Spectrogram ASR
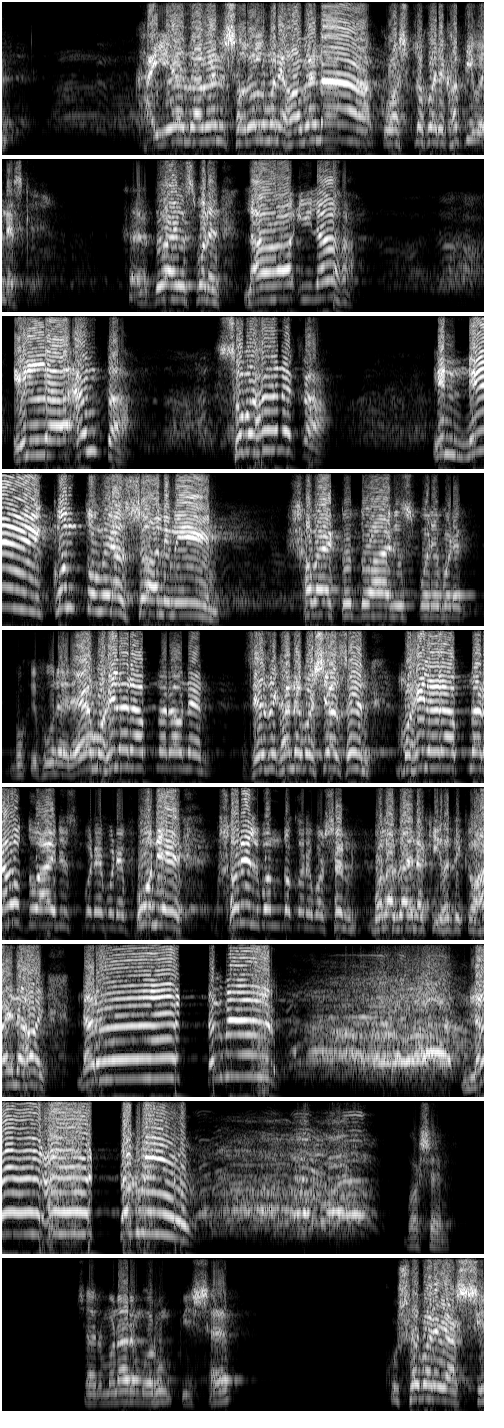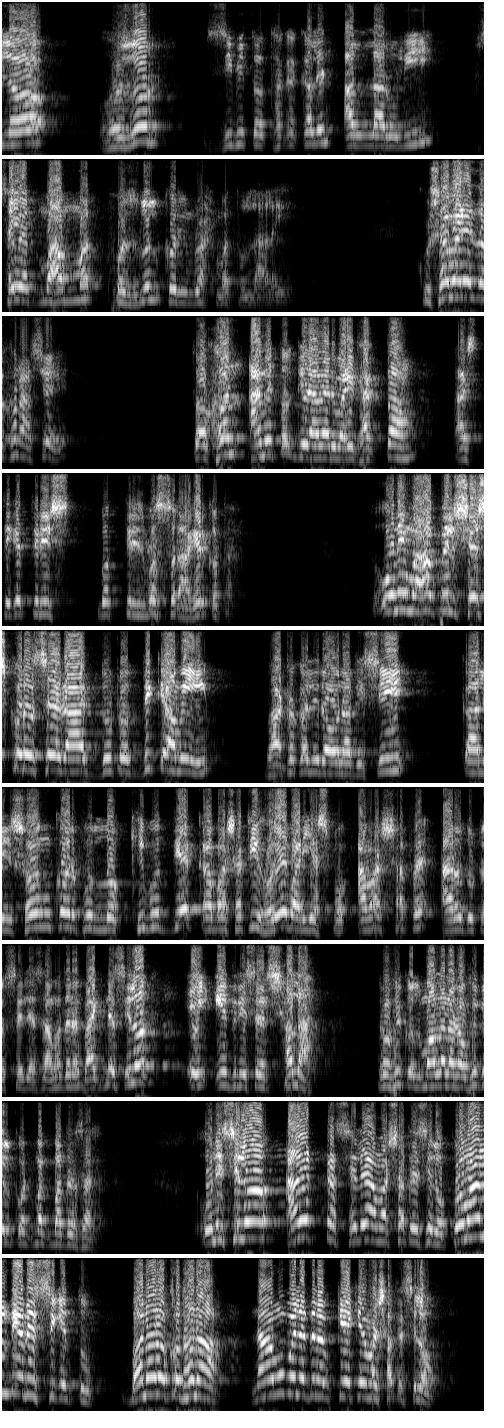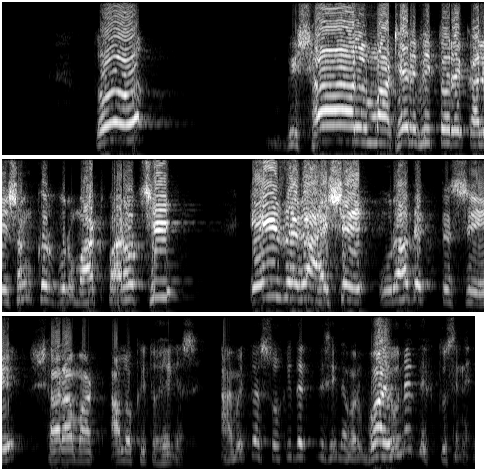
খাইয়ে যাবেন সরল মনে হবে না কষ্ট করে খাতিবেন আজকে। সালিমিন। সবাই একটু বুকে এ মহিলারা, আপনারাও নেন। যে যেখানে বসে আছেন, মহিলারা আপনারাও দোয়া পড়ে পড়ে ফোনে শরীর বন্ধ করে বসেন। বলা যায় না কি হতে হয় না হয়। তকবীর নারায়ণ তকবীর বসেন। চরমনার মরুম পীর সাহেব কুশাবাড়ে আসছিল, হুজুর জীবিত থাকাকালীন আল্লাহর অলি সৈয়দ মোহাম্মদ ফজলুল করিম রহমতুল্লাহ আলাই কুশাবাড়ে যখন আসে, তখন আমি তো গ্রামের বাড়ি থাকতাম, আজ থেকে তিরিশ, বত্রিশ বছর আগের কথা। তো উনি মাহফিল শেষ করেছে, রাত দুটোর দিকে আমি ভাটকালি রওনা দিছি। কালী শঙ্করপুর লক্ষ্মীপুর দিয়ে কাবাসাটি হয়ে বাড়ি আসব। আমার সাথে আরও দুটো ছেলে আছে, আমাদের ভাগ্নে ছিল এই ইদ্রিসের শালা, রফিকুল মালানা রফিকুল কটমাক মাদ্রাসার। উনি ছিল, আরেকটা ছেলে আমার সাথে ছিল, প্রমাণ দিয়ে দিচ্ছি কিন্তু, বানানো কথা না, নামও বলে দিলাম কে কে আমার সাথে ছিল। তো বিশাল মাঠের ভিতরে কালীশঙ্করপুর মাঠ পার হচ্ছি। এই জায়গা এসে ওরা দেখতেছে সারা মাঠ আলোকিত হয়ে গেছে। আমি তো চোখে দেখতেছি না, আমার ভয় উনি দেখতেছি না।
